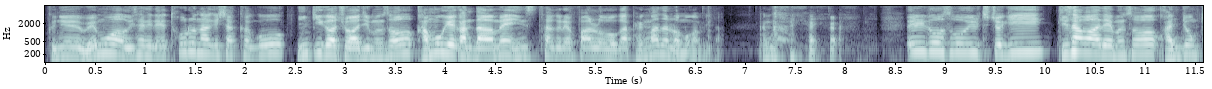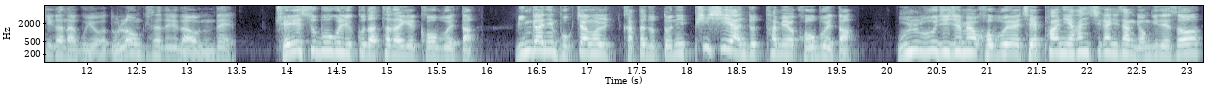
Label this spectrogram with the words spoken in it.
그녀의 외모와 의상에 대해 토론하기 시작하고 인기가 좋아지면서 감옥에 간 다음에 인스타그램 팔로워가 100만을 넘어갑니다. 100만이 아니라 일거소일투족이 기사화되면서 관종기가 나고요. 놀라운 기사들이 나오는데 죄수복을 입고 나타나길 거부했다. 민간인 복장을 갖다 줬더니 핏이 안 좋다며 거부했다. 울부짖으며 거부해 재판이 1시간 이상 연기돼서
